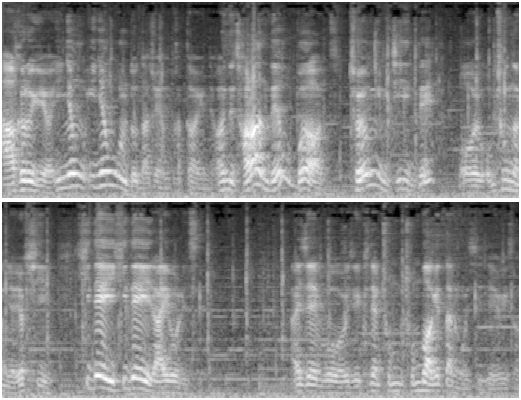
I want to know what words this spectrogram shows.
아 그러게요. 인형 인형굴도 나중에 한번 갔다 와야겠네 아 근데 잘하는데요? 뭐야? 저 형님이 찐인데? 어 이거 엄청납니다. 역시 히데이 히데이 라이벌이지. 아 이제 뭐 이제 그냥 존, 존버 하겠다는 거지 이제 여기서.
